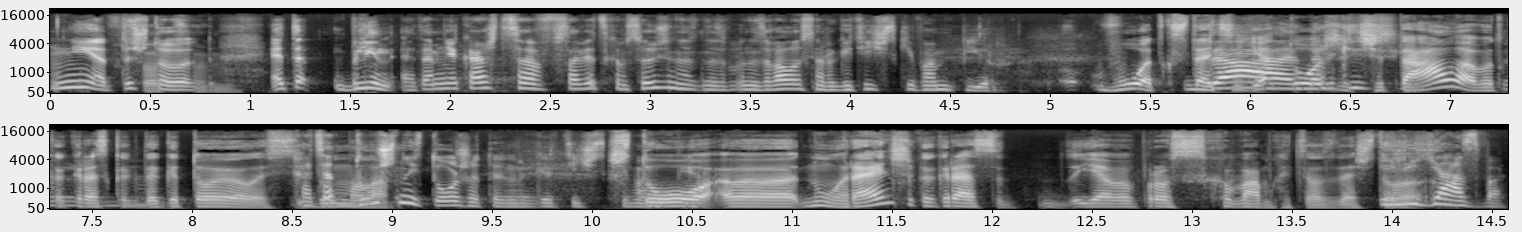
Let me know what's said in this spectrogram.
Нет, ты что? Это, блин, это, мне кажется, в Советском Союзе наз- называлось энергетический вампир. Вот, кстати, Да, я тоже читала, вот как тоже, раз да. когда готовилась, Хотя думала, душный тоже это энергетический что, вампир. э, ну, раньше как раз я вопрос вам хотела задать, что... Или язва,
